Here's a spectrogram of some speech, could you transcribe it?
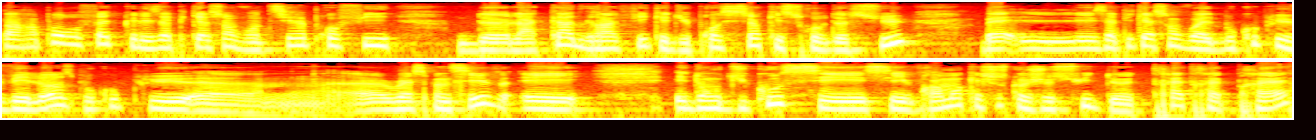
par rapport au fait que les applications vont tirer profit de la carte graphique et du processeur qui se trouve dessus, ben, les applications vont être beaucoup plus véloces, beaucoup plus euh, euh responsive et, et donc du coup c'est vraiment quelque chose que je suis de très très près.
